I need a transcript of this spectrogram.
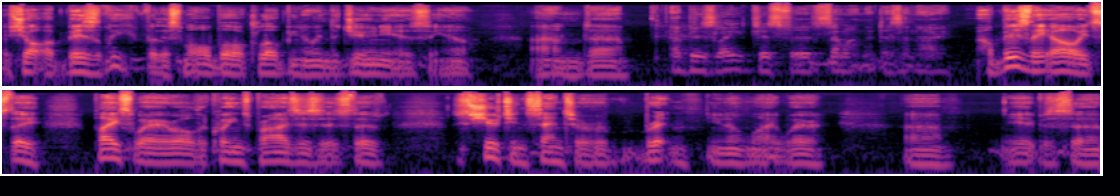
I shot at Bisley for the small bore club, you know, in the juniors, you know, and. Uh, Bisley, just for someone that doesn't know. Oh, Bisley, oh, it's the place where all the Queen's prizes is the shooting centre of Britain, you know, like where um, it was uh,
